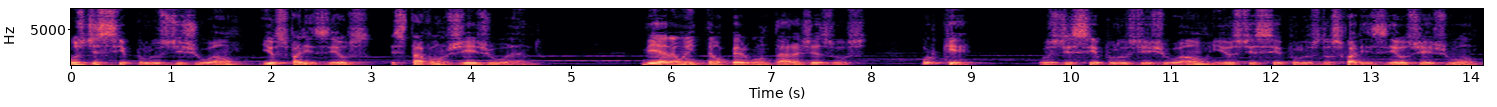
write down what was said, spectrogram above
Os discípulos de João e os fariseus estavam jejuando. Vieram então perguntar a Jesus: Por quê? Os discípulos de João e os discípulos dos fariseus jejuam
